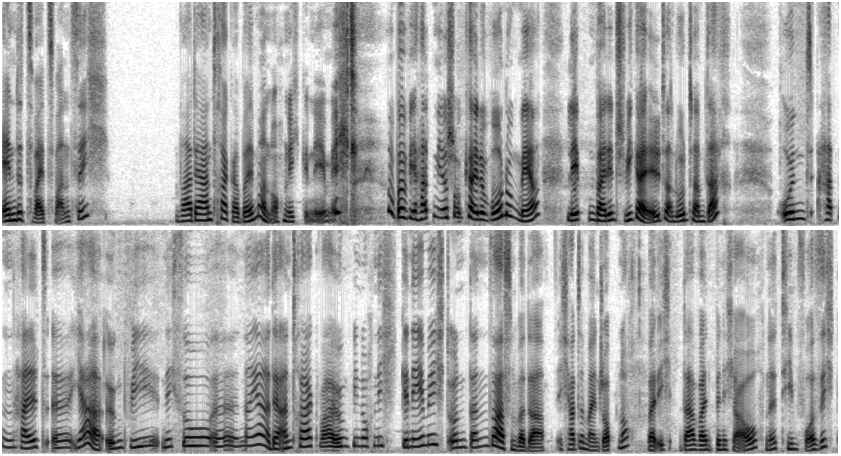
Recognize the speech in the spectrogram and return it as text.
Ende 2020 war der Antrag aber immer noch nicht genehmigt. Aber wir hatten ja schon keine Wohnung mehr, lebten bei den Schwiegereltern unterm Dach und hatten halt, äh, ja, irgendwie nicht so, äh, naja, der Antrag war irgendwie noch nicht genehmigt und dann saßen wir da. Ich hatte meinen Job noch, weil ich, da bin ich ja auch, ne, Team Vorsicht.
